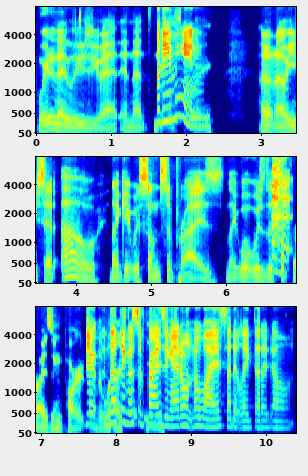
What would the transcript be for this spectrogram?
where did I lose you at in that? What do you mean? story? I don't know. You said, "Oh," like it was some surprise. Like, what was the surprising part There, the I nothing was said to you? surprising. I don't know why I said it like that. I don't.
